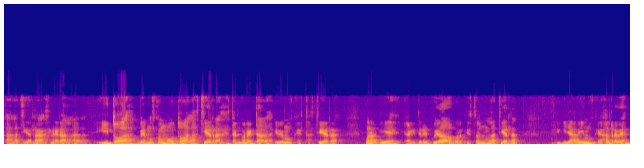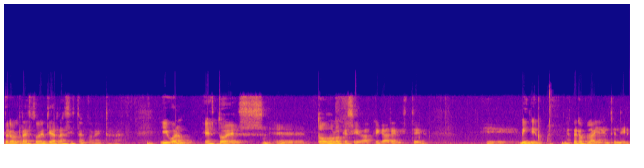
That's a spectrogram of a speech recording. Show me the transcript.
a la tierra general. y todas vemos como todas las tierras están conectadas. Aquí vemos que estas tierras, bueno, aquí hay que tener cuidado porque esto no es la tierra, y ya vimos que es al revés, pero el resto de tierras sí están conectadas. Y bueno, esto es eh, todo lo que se iba a explicar en este eh, vídeo. Espero que lo hayas entendido.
